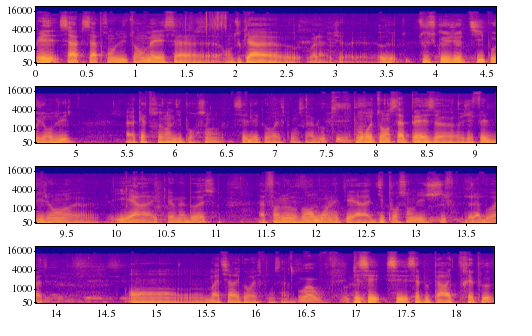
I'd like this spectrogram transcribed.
mais ça, ça prend du temps, mais ça, en tout cas, euh, voilà, euh, tout ce que je type aujourd'hui, à 90%, c'est de l'éco-responsable. Pour autant, ça pèse, euh, j'ai fait le bilan hier avec ma boss, à fin novembre, on était à 10% du chiffre de la boîte en matière éco-responsable. Wow, Et ça peut paraître très peu,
